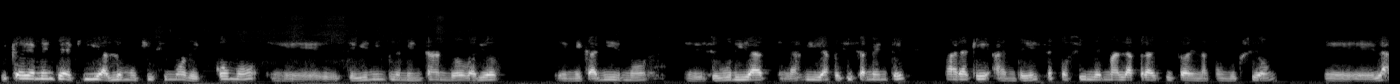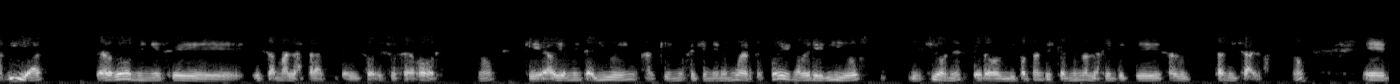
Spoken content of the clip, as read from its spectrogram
y que obviamente aquí habló muchísimo de cómo eh, se viene implementando varios mecanismos de seguridad en las vías precisamente para que ante esta posible mala práctica en la conducción, las vías perdonen ese, esa mala práctica, esos, errores, ¿no? que obviamente ayuden a que no se generen muertos. Pueden haber heridos, lesiones, pero lo importante es que al menos la gente esté sana y salva. Eh,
